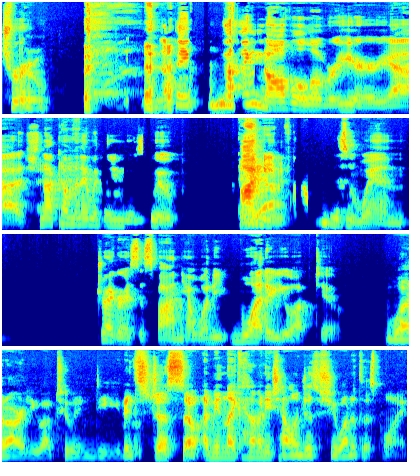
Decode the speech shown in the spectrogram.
True. nothing nothing novel over here. Yeah. She's not coming in with any new scoop. I Yeah. mean, if Carmen doesn't win, Drag Race España, what are you what are you up to? what are you up to indeed? Mm. It's just so I mean, like how many challenges has she won at this point?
